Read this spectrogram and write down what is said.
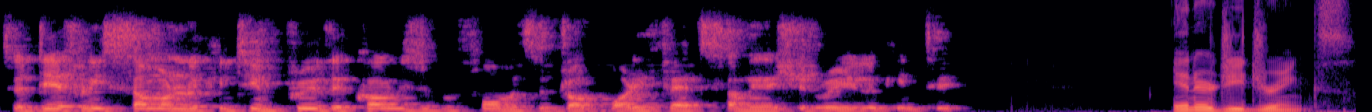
So definitely someone looking to improve their cognitive performance and drop body fat is something they should really look into. Energy drinks.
